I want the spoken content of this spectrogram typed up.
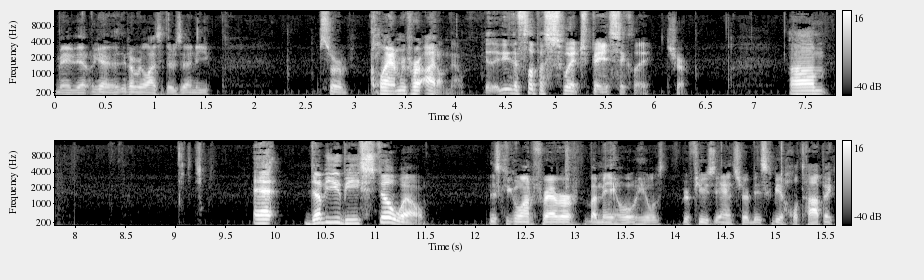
maybe again they don't realize that there's any sort of clamoring for. I don't know. They need to flip a switch, basically. Sure. Um, at WB Stillwell, this could go on forever, but maybe he'll, he'll refuse to answer. But this could be a whole topic.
